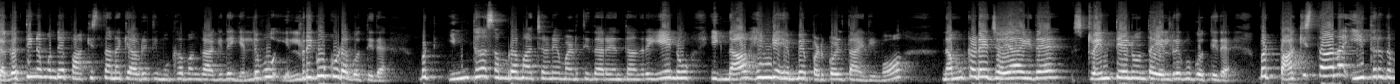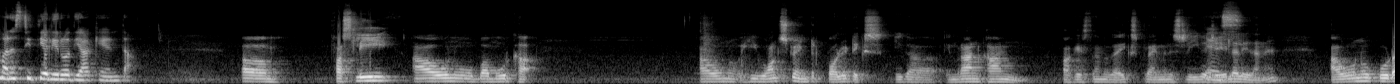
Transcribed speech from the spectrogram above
ಜಗತ್ತಿನ ಮುಂದೆ ಪಾಕಿಸ್ತಾನಕ್ಕೆ ಯಾವ ರೀತಿ ಮುಖಭಂಗ ಆಗಿದೆ, ಎಲ್ಲವೂ ಎಲ್ರಿಗೂ ಕೂಡ ಗೊತ್ತಿದೆ. ಬಟ್ ಇಂಥ ಸಂಭ್ರಮಾಚರಣೆ ಮಾಡ್ತಿದ್ದಾರೆ ಅಂತ ಅಂದ್ರೆ ಏನು? ಈಗ ನಾವು ಹೆಂಗೆ ಹೆಮ್ಮೆ ಪಡ್ಕೊಳ್ತಾ ಇದೀವೋ? ನಮ್ಮ ಕಡೆ ಜಯ ಇದೆ ಸ್ಟ್ರೆಂತ್ ಏನು ಅಂತ ಎಲ್ರಿಗೂ ಗೊತ್ತಿದೆ. ಬಟ್ ಪಾಕಿಸ್ತಾನ ಈ ತರದ ಮನಸ್ಥಿತಿಯಲ್ಲಿ ಇರೋದು ಯಾಕೆ ಅಂತ? ಫಸ್ಟ್ಲಿ ಅವನು ಒಬ್ಬ ಮೂರ್ಖ. ಅವನು he wants to enter politics ಈಗ ಇಮ್ರಾನ್ ಖಾನ್ ಪಾಕಿಸ್ತಾನದ ಎಕ್ಸ್ ಪ್ರೈಮ್ ಮಿನಿಸ್ಟರ್ ಈಗ ಜೈಲಲ್ಲಿ ಇದ್ದಾನೆ. ಅವನು ಕೂಡ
